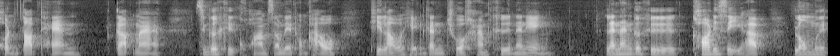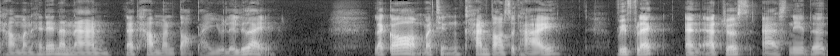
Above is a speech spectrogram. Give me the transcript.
ผลตอบแทนกลับมา ซึ่งก็คือความสำเร็จของเขาที่เราเห็นกันชั่วข้ามคืนนั่นเอง และนั่นก็คือข้อที่4ครับ ลงมือทำมันให้ได้นานๆ และทำมันต่อไปอยู่เรื่อยๆ แล้วก็มาถึงขั้นตอนสุดท้าย reflect and adjust as needed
